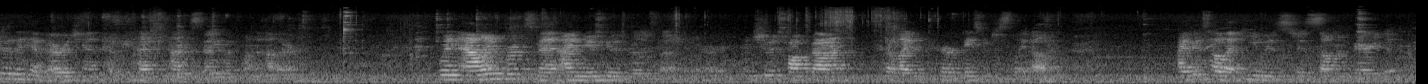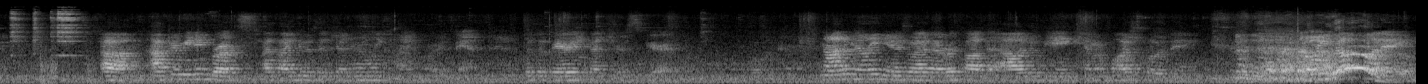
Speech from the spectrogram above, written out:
to the hip every chance that we had time to spend with one another. When Allie and Brooks met, I knew he was really special to her. When she would talk about him, her like her face would just light up. I could tell that he was just someone very different. Um, after meeting Brooks, I thought he was a genuinely kind-hearted man with a very adventurous spirit. Not a million years would I have ever thought that Allie would be in camouflage clothing, going duck hunting.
